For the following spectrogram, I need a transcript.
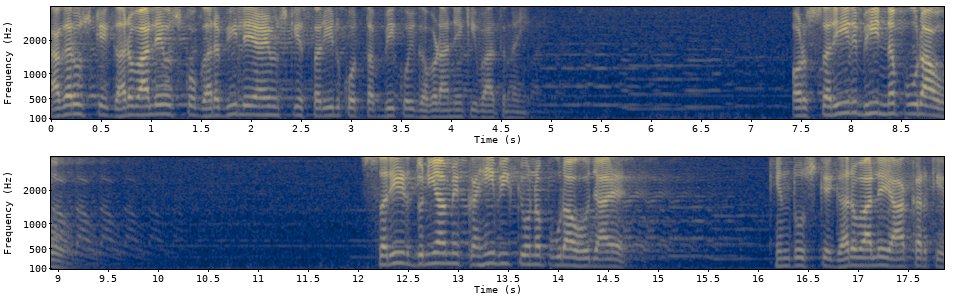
अगर उसके घर वाले उसको घर भी ले आए उसके शरीर को तब भी कोई घबराने की बात नहीं। और शरीर भी न पूरा हो शरीर दुनिया में कहीं भी क्यों न पूरा हो जाए, किंतु उसके घर वाले आकर के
